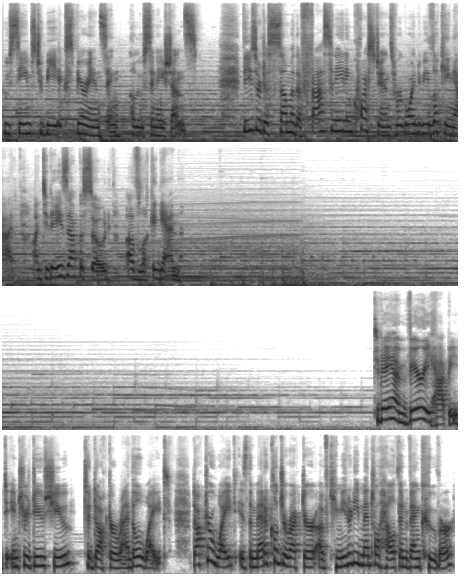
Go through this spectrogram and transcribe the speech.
who seems to be experiencing hallucinations? These are just some of the fascinating questions we're going to be looking at on today's episode of Look Again. Today, I'm very happy to introduce you to Dr. Randall White. Dr. White is the medical director of community mental health in Vancouver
